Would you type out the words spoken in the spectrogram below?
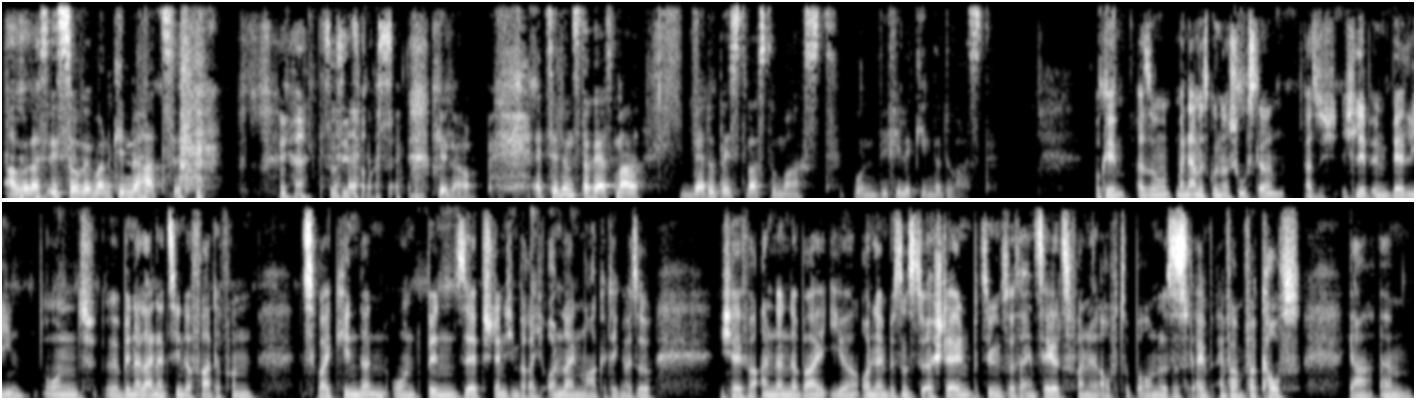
Aber das ist so, wenn man Kinder hat. Ja, so sieht's aus. genau. Erzähl uns doch erstmal, wer du bist, was du machst und wie viele Kinder du hast. Okay, also mein Name ist Gunnar Schuster, also ich, ich lebe in Berlin und äh, bin alleinerziehender Vater von zwei Kindern und bin selbstständig im Bereich Online-Marketing. Also ich helfe anderen dabei, ihr Online-Business zu erstellen, beziehungsweise einen Sales-Funnel aufzubauen. Das ist einfach ein Verkaufs, ja, ähm,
